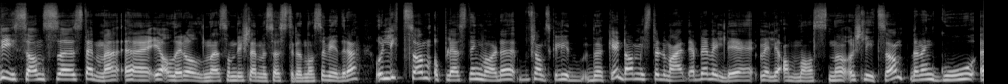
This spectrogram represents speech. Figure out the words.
Risans eh, stemme eh, i alle rollene som de slemme søstrene osv. Og, så og litt sånn opplesning var det franske lydbøker. Da mister du meg. Det ble veldig, veldig anmasende og slitsomt. Men en god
